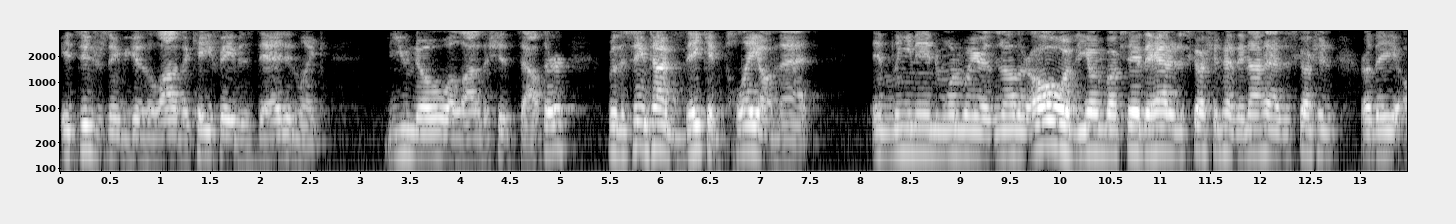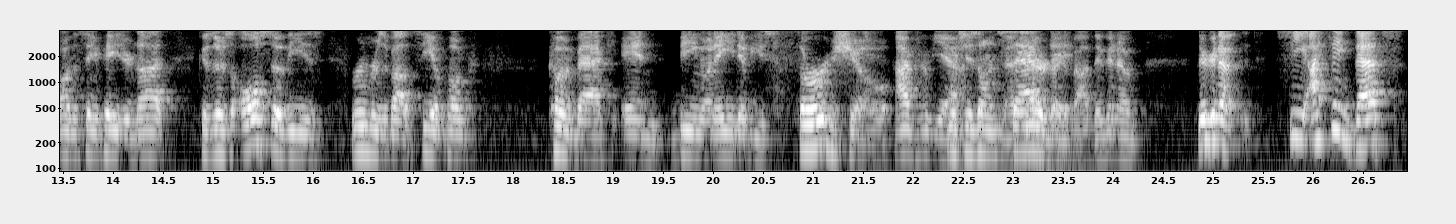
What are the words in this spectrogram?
it's interesting because a lot of the kayfabe is dead, and like you know a lot of the shit that's out there. But at the same time, they can play on that and lean in one way or another. Oh, if the Young Bucks have they had a discussion? Have they not had a discussion? Are they on the same page or not? Because there's also these rumors about CM Punk coming back and being on AEW's third show. I've yeah, Which is on That's what I've Saturday. About they're gonna, they're gonna see. I think that's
